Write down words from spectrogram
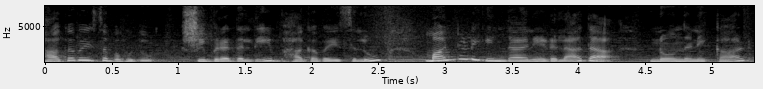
ಭಾಗವಹಿಸಬಹುದು. ಶಿಬಿರದಲ್ಲಿ ಭಾಗವಹಿಸಲು ಮಂಡಳಿಯಿಂದ ನೀಡಲಾದ ನೋಂದಣಿ ಕಾರ್ಡ್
